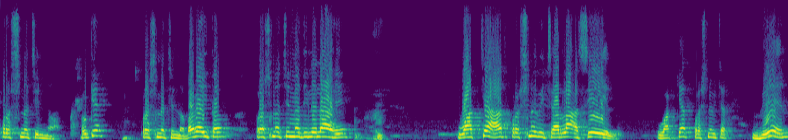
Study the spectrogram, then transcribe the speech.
प्रश्नचिन्ह. ओके? प्रश्नचिन्ह. बघा इथं. प्रश्नचिन्ह दिलेलं आहे. वाक्यात प्रश्न विचारला असेल. वाक्यात प्रश्न विचार. When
